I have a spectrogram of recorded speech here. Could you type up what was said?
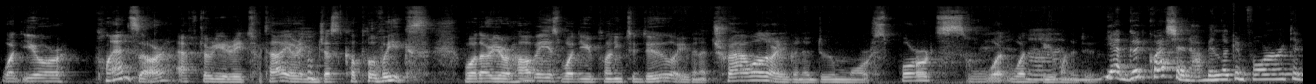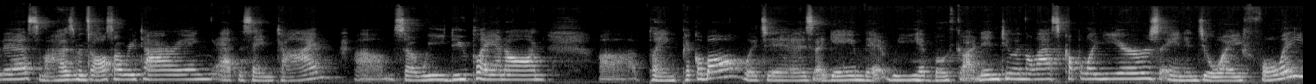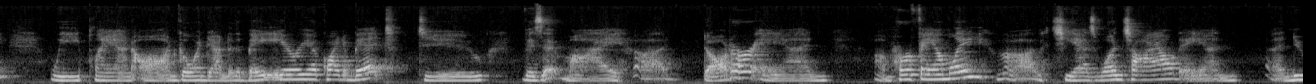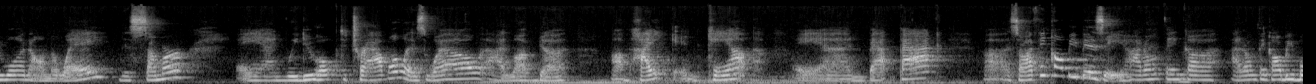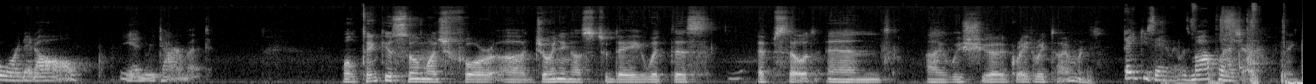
what your plans are after you retire in just a couple of weeks. What are your hobbies? What are you planning to do? Are you going to travel? Are you going to do more sports? What What do you want to do? Um, yeah, good question. I've been looking forward to this. My husband's also retiring at the same time, um, so we do plan on. Uh, playing pickleball, which is a game that we have both gotten into in the last couple of years and enjoy fully. We plan on going down to the Bay Area quite a bit to visit my uh, daughter and um, her family. Uh, she has one child and a new one on the way this summer. And we do hope to travel as well. I love to um, hike and camp and backpack. Uh, so I think I'll be busy. I don't think uh, I don't think I'll be bored at all in retirement. Well, thank you so much for uh, joining us today with this episode, and I wish you a great retirement. Thank you, Sam. It was my pleasure. Thank you. Bye bye.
